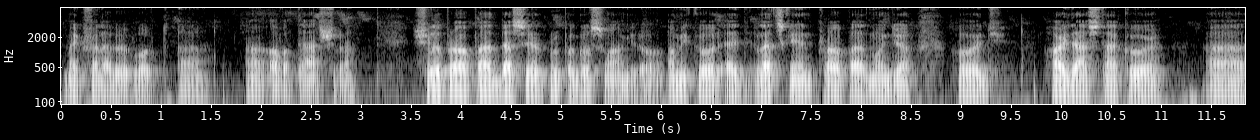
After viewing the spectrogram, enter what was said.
megfelelő volt avatásra. Sila Prabhupád beszélt Rupa Goswamiról, amikor egy leckén Prabhupád mondja, hogy hajdáztákor uh,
